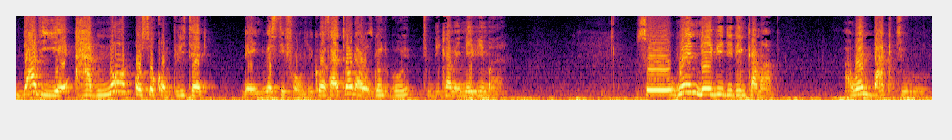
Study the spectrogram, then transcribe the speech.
that year, I had not also completed the university forms because I thought I was going to go to become a Navy man. So, when Navy didn't come up, I went back to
